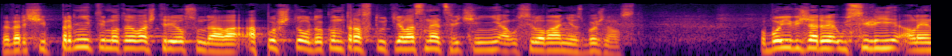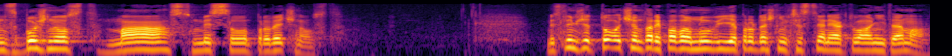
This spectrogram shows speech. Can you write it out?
ve verši 1. Timoteova 4.8 dává apoštol do kontrastu tělesné cvičení a usilování o zbožnost. Obojí vyžaduje úsilí, ale jen zbožnost má smysl pro věčnost. Myslím, že to, o čem tady Pavel mluví, je pro dnešní křesťany aktuální téma.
